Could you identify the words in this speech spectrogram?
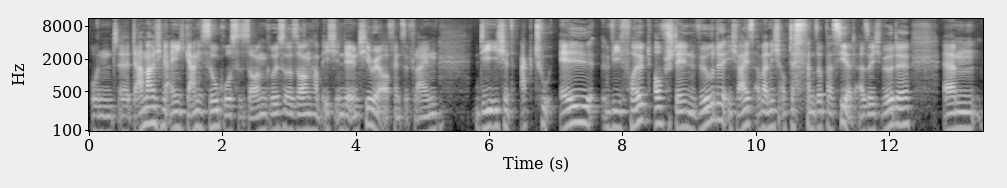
Und äh, da mache ich mir eigentlich gar nicht so große Sorgen. Größere Sorgen habe ich in der Interior Offensive Line die ich jetzt aktuell wie folgt aufstellen würde. Ich weiß aber nicht, ob das dann so passiert. Also ich würde ähm,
